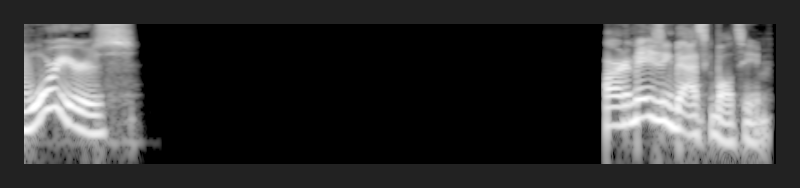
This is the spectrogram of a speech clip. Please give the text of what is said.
the Warriors are an amazing basketball team.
